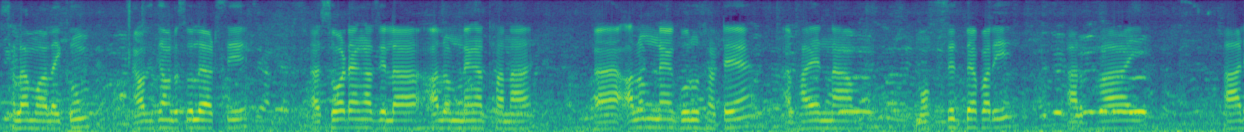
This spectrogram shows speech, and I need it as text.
আসসালামু আলাইকুম। আজকে আমরা চলে আসছি আহ, চুয়াডাঙ্গা জেলা আলমডাঙ্গা থানায় আলমডাঙ্গা গরুর হাটে ভাইয়ের নাম মকসেদ ব্যাপারী। আর ভাই আর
